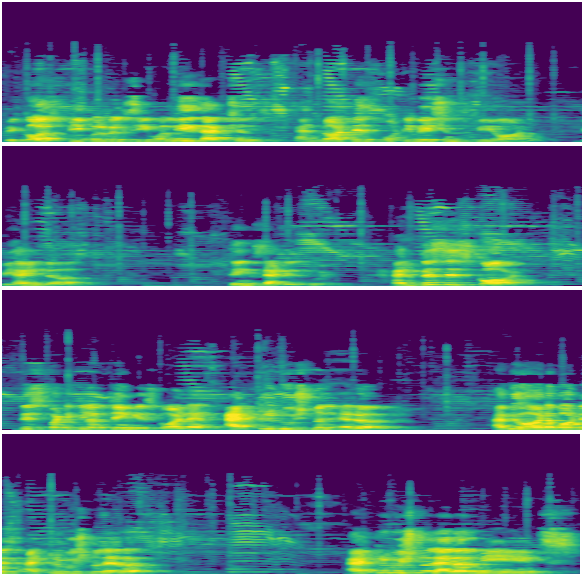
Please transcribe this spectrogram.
because people will see only his actions and not his motivations beyond behind the things that he's doing. And this is called, this particular thing is called as attributional error. Have you heard about this attributional error? Attributional error means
